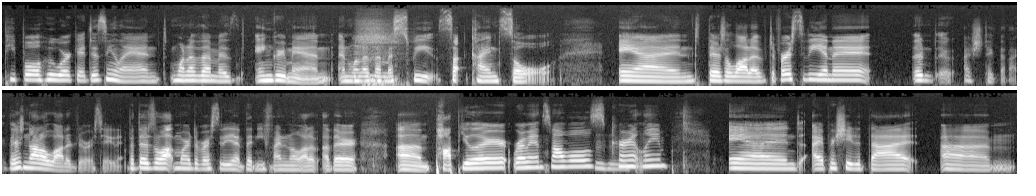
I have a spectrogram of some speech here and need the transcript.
people who work at disneyland one of them is angry man and one of them is sweet so- kind soul and there's a lot of diversity in it Uh, I should take that back. There's not a lot of diversity in it, but there's a lot more diversity in it than you find in a lot of other um, popular romance novels currently. And I appreciated that. Um,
